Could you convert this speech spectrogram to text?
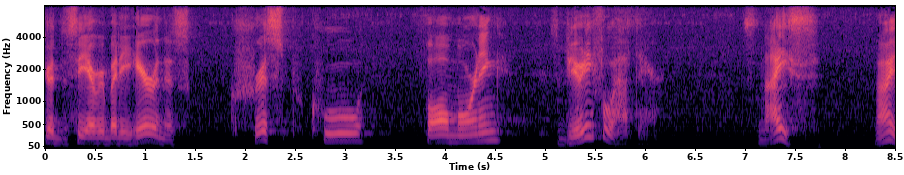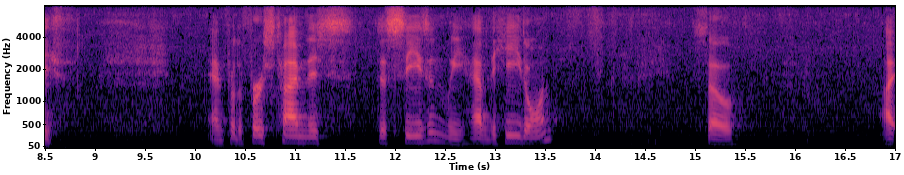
good to see everybody here in this crisp, cool fall morning. It's beautiful out there. It's nice, nice. And for the first time this this season, we have the heat on. So, I,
